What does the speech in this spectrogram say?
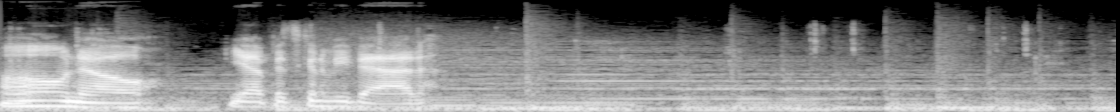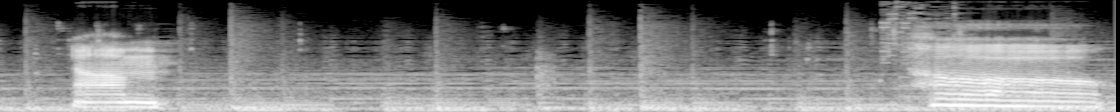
Oh no. Yep, it's gonna be bad. Um. Oh.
